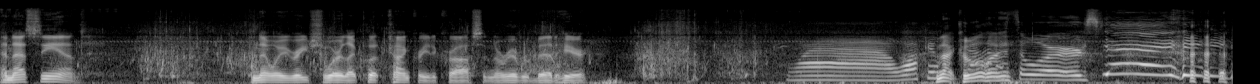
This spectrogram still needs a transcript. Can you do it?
And that's the end. And then we reached where they put concrete across in the riverbed here. Wow, walking Isn't that with cool, eh? dinosaurs. Yay!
